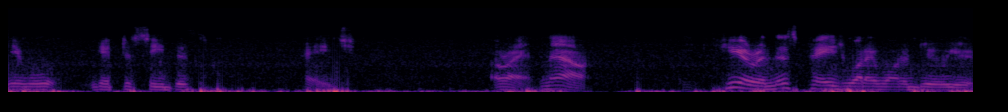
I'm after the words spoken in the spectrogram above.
you will get to see this page. Alright now here in this page what I want to do you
